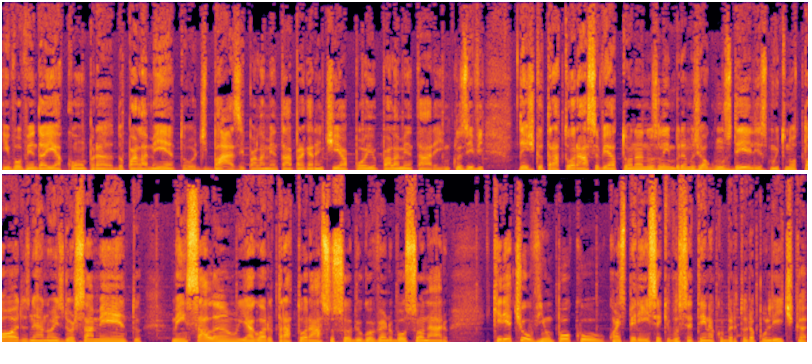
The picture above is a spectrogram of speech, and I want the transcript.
envolvendo aí a compra do parlamento, de base parlamentar para garantir apoio parlamentar. Inclusive, desde que o tratoraço veio à tona, nos lembramos de alguns deles, muito notórios, né? Anões do orçamento, mensalão e agora o tratoraço sob o governo Bolsonaro. Queria te ouvir um pouco com a experiência que você tem na cobertura política,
